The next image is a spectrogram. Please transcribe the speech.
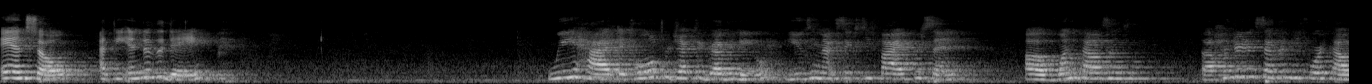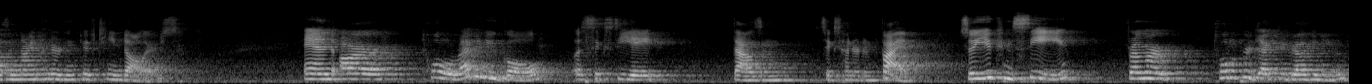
And so at the end of the day, we had a total projected revenue using that 65% of $174,915. And our total revenue goal was 68,605. So you can see from our total projected revenue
